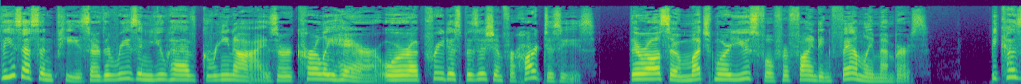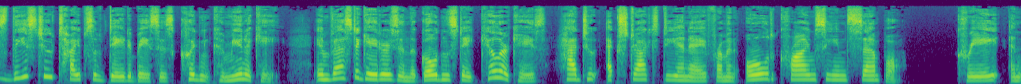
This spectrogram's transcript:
These SNPs are the reason you have green eyes or curly hair or a predisposition for heart disease. They're also much more useful for finding family members. Because these two types of databases couldn't communicate, investigators in the Golden State Killer case had to extract DNA from an old crime scene sample, create an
